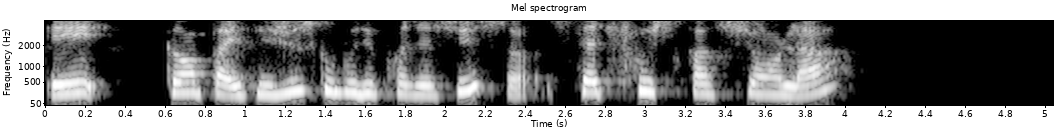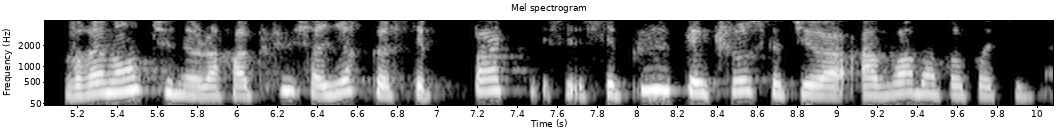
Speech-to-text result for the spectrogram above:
Et quand tu as été jusqu'au bout du processus, cette frustration-là, vraiment, tu ne l'auras plus. C'est-à-dire que c'est pas, c'est plus quelque chose que tu vas avoir dans ton quotidien.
